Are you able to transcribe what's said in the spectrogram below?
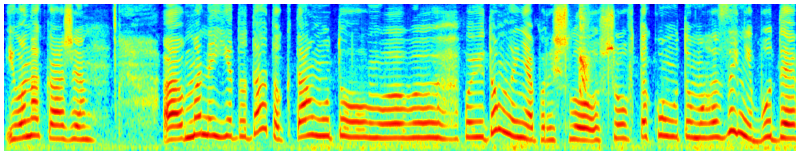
і вона каже: в мене є додаток, там то повідомлення прийшло, що в такому-то магазині буде е,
